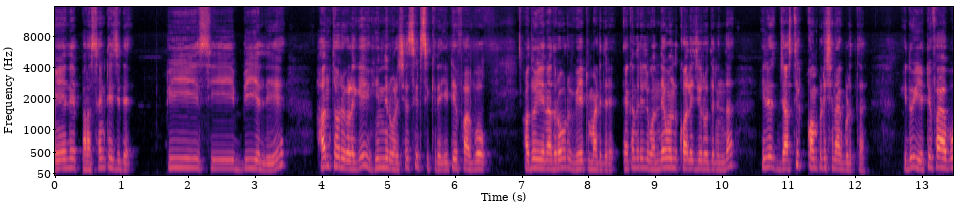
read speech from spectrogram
ಮೇಲೆ ಪರ್ಸೆಂಟೇಜ್ ಇದೆ. ಪಿ ಸಿ ಬಿಯಲ್ಲಿ ಅಂಥವ್ರುಗಳಿಗೆ ಹಿಂದಿನ ವರ್ಷ ಸೀಟ್ ಸಿಕ್ಕಿದೆ ಏಯ್ಟಿ ಫೈವ್ ಅದು ಏನಾದರೂ ಅವರು ವೇಟ್ ಮಾಡಿದರೆ. ಯಾಕಂದರೆ ಇಲ್ಲಿ ಒಂದೇ ಒಂದು ಕಾಲೇಜ್ ಇರೋದರಿಂದ ಇಲ್ಲಿ ಜಾಸ್ತಿ ಕಾಂಪಿಟೇಷನ್ ಆಗಿಬಿಡುತ್ತೆ. ಇದು ಏಯ್ಟಿ ಫೈವ್ ಅಬೋ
